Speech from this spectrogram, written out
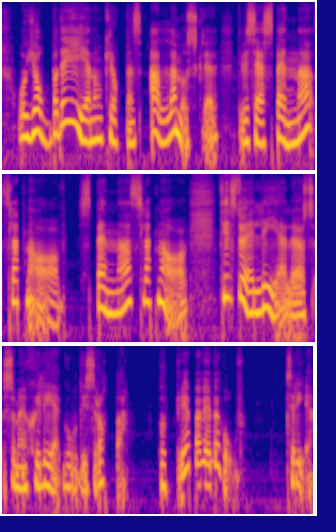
och jobba dig igenom kroppens alla muskler, det vill säga spänna, slappna av, spänna, slappna av tills du är lealös som en gelégodisrotta. Upprepa vid behov. 3.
